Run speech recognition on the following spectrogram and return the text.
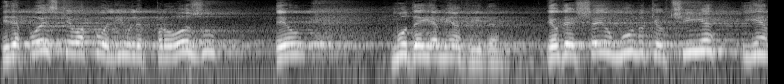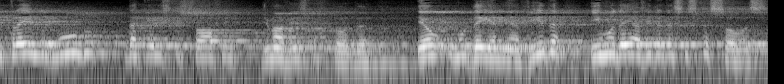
E depois que eu acolhi o leproso, eu mudei a minha vida. Eu deixei o mundo que eu tinha e entrei no mundo daqueles que sofrem de uma vez por toda. Eu mudei a minha vida e mudei a vida dessas pessoas.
